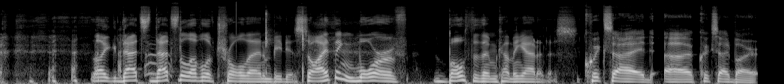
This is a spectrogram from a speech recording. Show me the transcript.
like that's that's the level of troll that Embiid is. So I think more of both of them coming out of this. Quick side, uh, quick sidebar.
